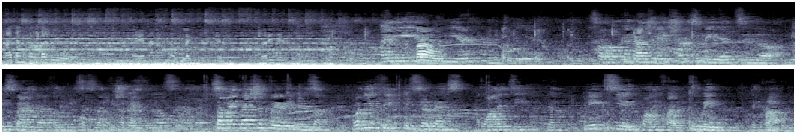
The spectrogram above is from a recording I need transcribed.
Batang Pangbalu. Hi, Lee. Wow. I'm here. So, congratulations. You to uh, Miss Grand uh, Philippines as the official. So, my question for you is, uh, what do you think is your best quality that makes you qualified to win the crown?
